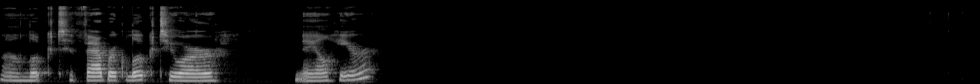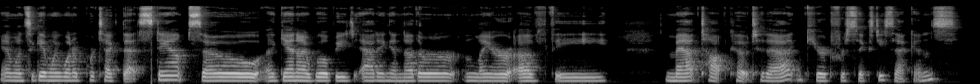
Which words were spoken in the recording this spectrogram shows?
uh, look to fabric look to our nail here. And once again, we want to protect that stamp. So again, I will be adding another layer of the matte top coat to that and cured for 60 seconds.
